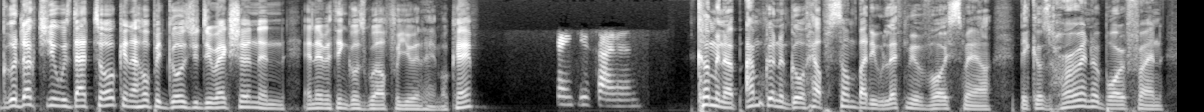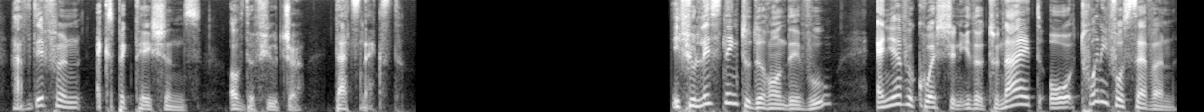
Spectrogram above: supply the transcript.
Good luck to you with that talk and I hope it goes your direction and, and everything goes well for you and him, okay? Thank you, Simon. Coming up, I'm gonna go help somebody who left me a voicemail because her and her boyfriend have different expectations of the future. That's next. If you're listening to The Rendezvous and you have a question either tonight or 24 7,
